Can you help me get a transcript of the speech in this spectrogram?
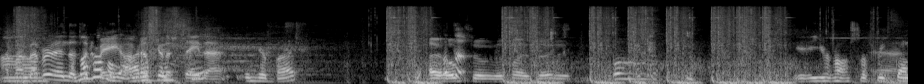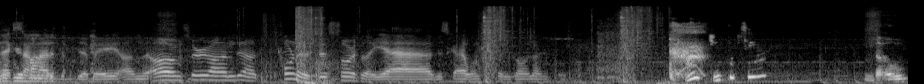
I'm ever in the Um, I'm gonna have a debate, I'm just gonna say that. in your butt. I hope the- so. That's why I said it. You- You're also freaked Yeah, out of your time I'm at mind. a debate, I'm like, oh, I'm sir on uh, corner of this source. Like, yeah, this guy wants to put his own input. Wait, Jacob's here? no,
